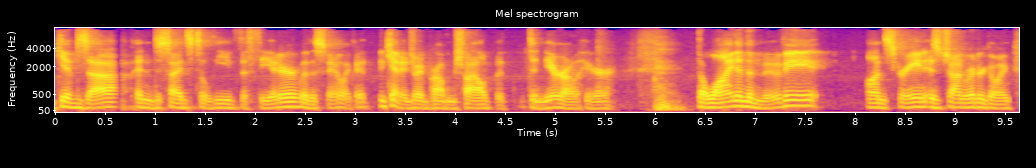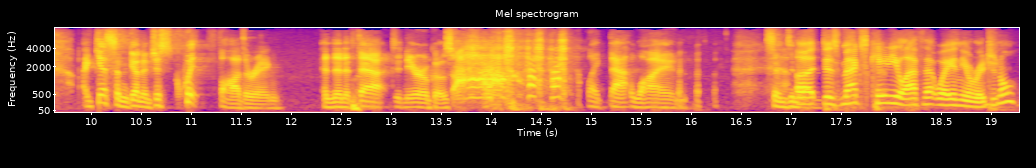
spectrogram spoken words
gives up and decides to leave the theater with his family. Like, we can't enjoy Problem Child with De Niro here. The line in the movie on screen is John Ritter going, I guess I'm going to just quit fathering. And then at that, De Niro goes, ah, like that line. Sends him Uh, does Max Cady laugh that way in the original?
